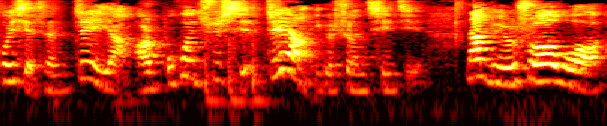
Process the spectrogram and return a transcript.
会写成这样，而不会去写这样一个升七级。那比如说我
